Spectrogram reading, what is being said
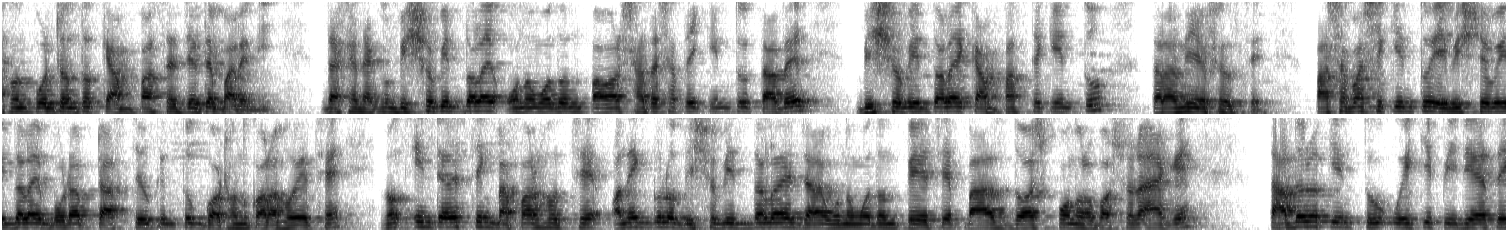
এখন পর্যন্ত ক্যাম্পাসে যেতে পারেনি। দেখেন, একদম বিশ্ববিদ্যালয় অনুমোদন পাওয়ার সাথে সাথেই কিন্তু তাদের বিশ্ববিদ্যালয় ক্যাম্পাসটি কিন্তু তারা নিয়ে ফেলছে। পাশাপাশি কিন্তু এই বিশ্ববিদ্যালয় বোর্ড অফ ট্রাস্টেও কিন্তু গঠন করা হয়েছে এবং ইন্টারেস্টিং ব্যাপার হচ্ছে, অনেকগুলো বিশ্ববিদ্যালয়ে যারা অনুমোদন পেয়েছে পাঁচ, দশ, পনেরো বছর আগে তাদেরও কিন্তু উইকিপিডিয়াতে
